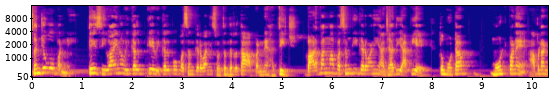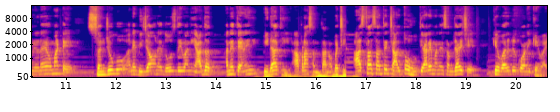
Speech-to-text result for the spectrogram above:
સંજોગો પણ નહીં. તે સિવાયનો વિકલ્પ કે વિકલ્પો પસંદ કરવાની સ્વતંત્રતા આપણને હતી જ. બાળપણમાં પસંદગી કરવાની આઝાદી આપીએ તો મોટા મોટપણે આપણા નિર્ણયો માટે સંજોગો અને બીજાઓને દોષ દેવાની આદત અને તેની પીડાથી આપણા સંતાનો બચી. આસ્થા સાથે ચાલતો હું ત્યારે મને સમજાય છે કે વર્ગ કોને કહેવાય?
